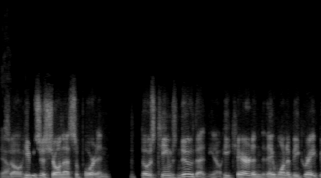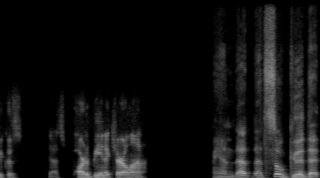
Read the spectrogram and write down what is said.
Yeah. So he was just showing that support, and those teams knew that you know he cared, and they want to be great because that's part of being at Carolina. Man, that that's so good that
